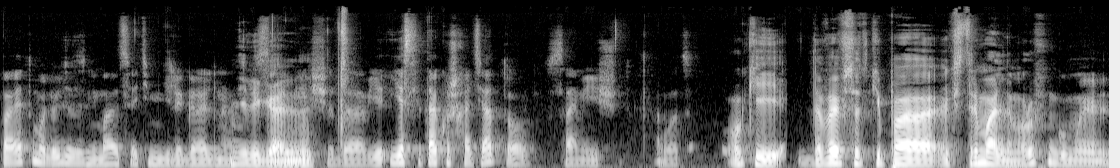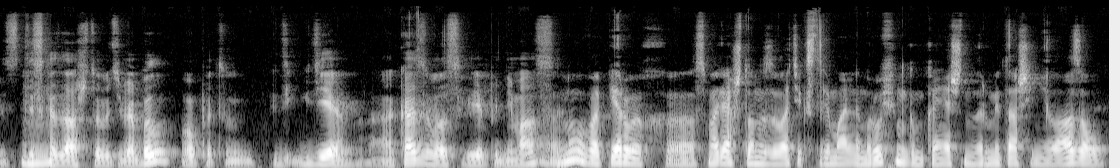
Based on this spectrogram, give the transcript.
Поэтому люди занимаются этим нелегально. Нелегально. Сами ищут, да. Если так уж хотят, то сами ищут. Вот. Окей, давай все-таки по экстремальному руфингу. Мы, ты Мгм. сказал, что у тебя был опыт. Где, где оказывался, где поднимался? Ну, во-первых, э, смотря что называть экстремальным руфингом, конечно, на Эрмитаж я не лазал.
